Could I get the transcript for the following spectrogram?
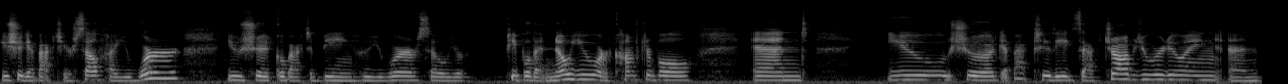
you should get back to yourself how you were. You should go back to being who you were so your people that know you are comfortable. And you should get back to the exact job you were doing and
